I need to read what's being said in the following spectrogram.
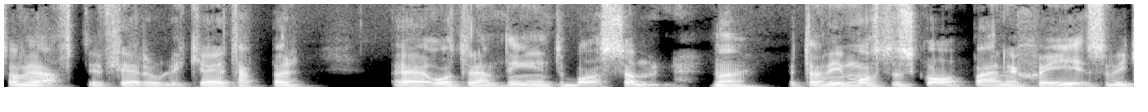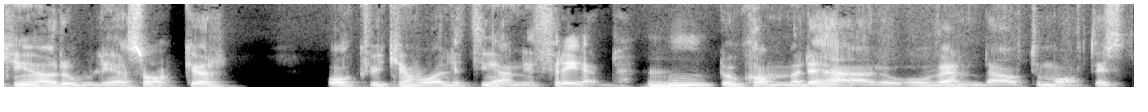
som vi har haft i flera olika etapper. Eh, återhämtning är inte bara sömn. Nej. Utan vi måste skapa energi så vi kan göra roliga saker. Och vi kan vara lite grann i fred. Mm. Då kommer det här att vända automatiskt.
